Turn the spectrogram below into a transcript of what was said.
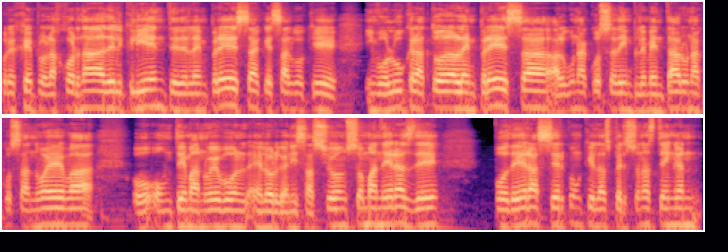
por ejemplo, la jornada del cliente de la empresa, que es algo que involucra a toda la empresa, alguna cosa de implementar una cosa nueva o, un tema nuevo en, la organización, son maneras de poder hacer con que las personas tengan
